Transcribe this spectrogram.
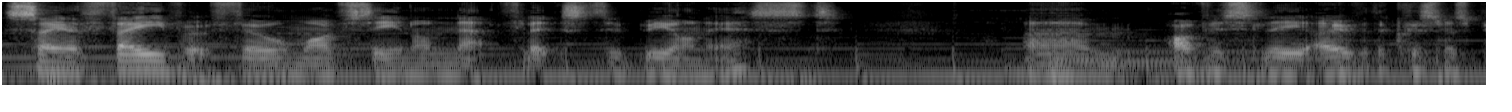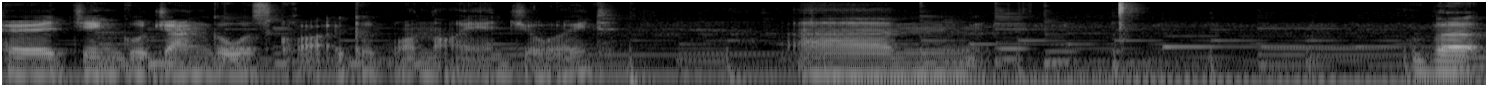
say a favourite film I've seen on Netflix, to be honest. Um, obviously, over the Christmas period, Jingle Jangle was quite a good one that I enjoyed. Um, but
